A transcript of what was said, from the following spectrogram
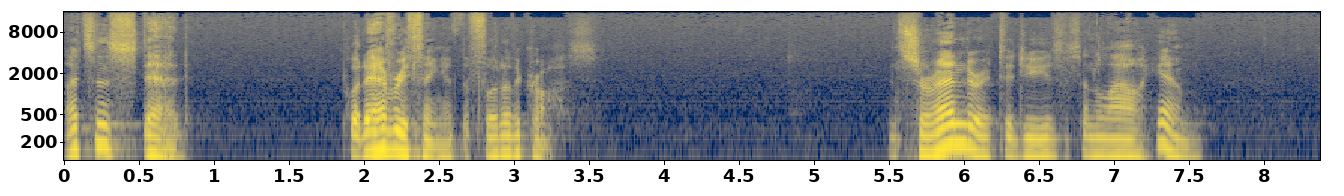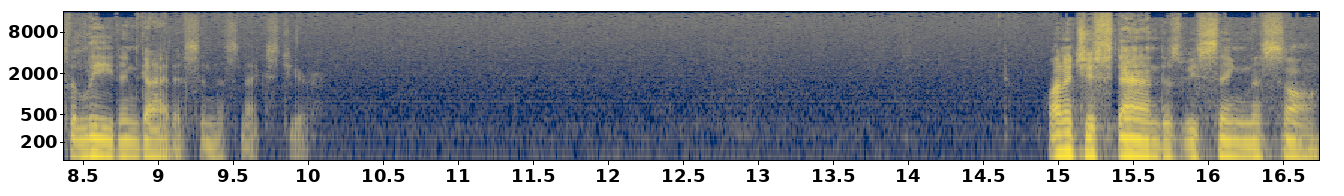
Let's instead put everything at the foot of the cross and surrender it to Jesus and allow Him to lead and guide us in this next year. Why don't you stand as we sing this song?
